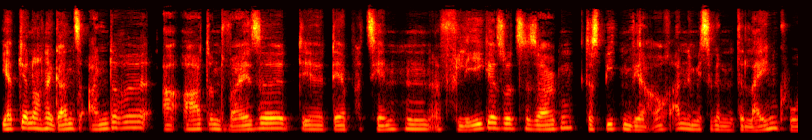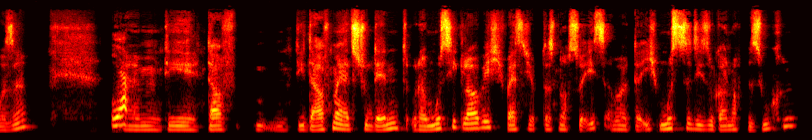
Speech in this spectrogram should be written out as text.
Ihr habt ja noch eine ganz andere Art und Weise der, der Patientenpflege sozusagen. Das bieten wir auch an, nämlich sogenannte Laienkurse. Ja. Ähm, die, darf, die darf man als Student oder muss sie, glaube ich, ich weiß nicht, ob das noch so ist, aber ich musste die sogar noch besuchen.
